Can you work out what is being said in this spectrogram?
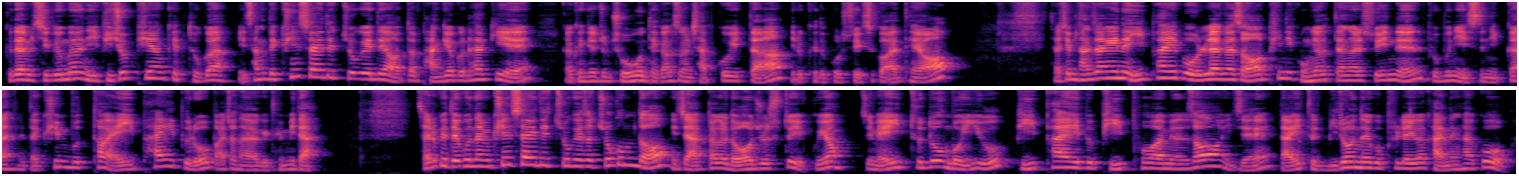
그 다음에 지금은 이 비쇼피안 캐토가 이 상대 퀸사이드 쪽에 대한 어떤 반격을 하기에 그러니까 굉장히 좀 좋은 대각선을 잡고 있다. 이렇게도 볼 수 있을 것 같아요. 자, 지금 당장에는 E5 올라가서 핀이 공략당할 수 있는 부분이 있으니까 일단 퀸부터 A5로 빠져나가게 됩니다. 자, 이렇게 되고 나면 퀸사이드 쪽에서 조금 더 이제 압박을 넣어줄 수도 있고요. 지금 A2도 뭐 이후 B5, B4 하면서 이제 나이트 밀어내고 플레이가 가능하고,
